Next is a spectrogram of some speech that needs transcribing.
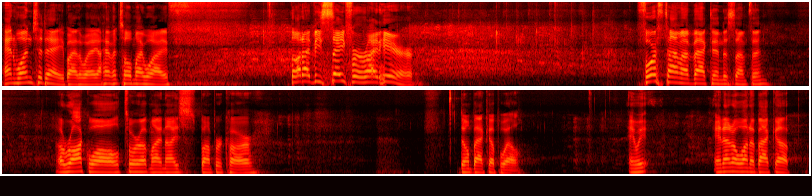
And one today, by the way. I haven't told my wife. Thought I'd be safer right here. Fourth time I backed into something. A rock wall tore up my nice bumper car. Don't back up well. And we and I don't want to back up.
